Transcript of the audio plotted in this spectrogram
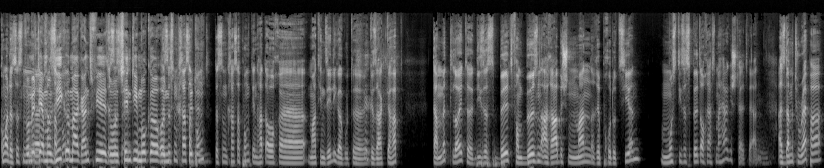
Guck mal, das ist ein So mit äh, der Musik Punkt. immer ganz viel so ist, äh, Sinti-Mucke Das und. ist ein krasser Punkt. Das ist ein krasser Punkt. Den hat auch äh, Martin Seliger gut äh, gesagt gehabt. Damit Leute dieses Bild vom bösen arabischen Mann reproduzieren, muss dieses Bild auch erstmal hergestellt werden. Also damit Rapper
